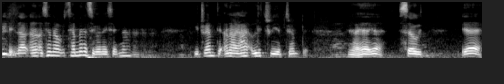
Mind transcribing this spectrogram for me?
I, that- I said no, it was ten minutes ago, and they said, "No, no, no, no, you dreamt it," and I, I literally have dreamt it. Yeah, yeah, yeah. So, yeah,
